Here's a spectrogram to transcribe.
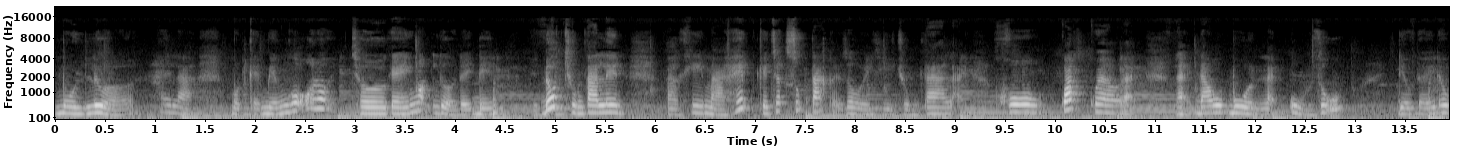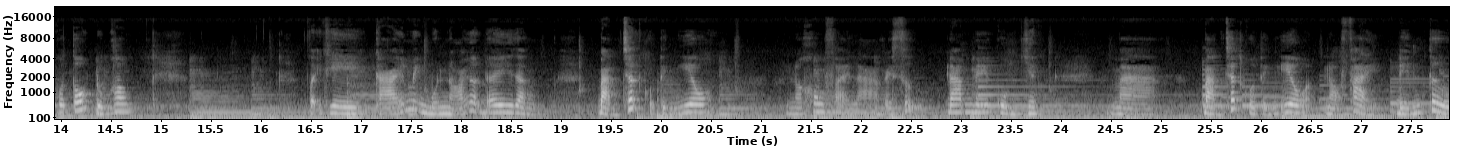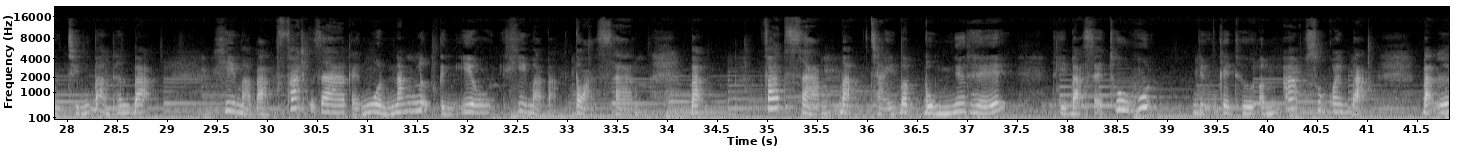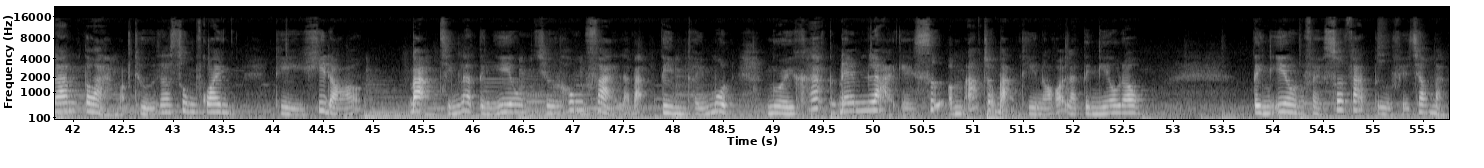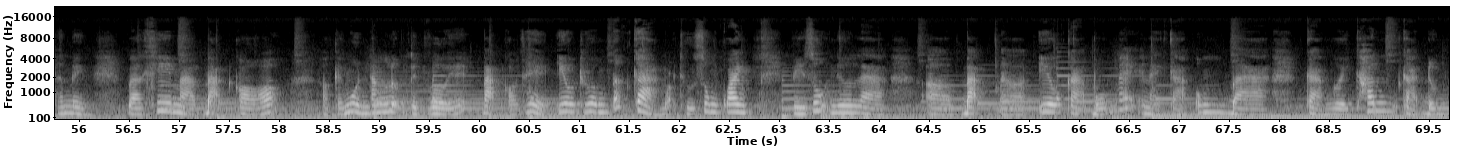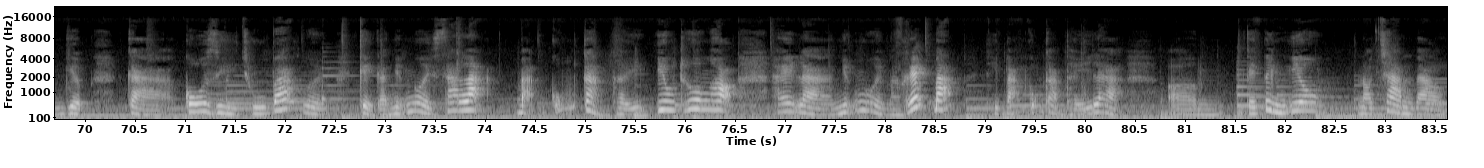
mồi lửa hay là một cái miếng gỗ thôi, chờ cái ngọn lửa đấy đến để đốt chúng ta lên. Và khi mà hết cái chất xúc tác đấy rồi thì chúng ta lại khô, quắt queo lại lại đau buồn, lại ủ rũ. Điều đấy đâu có tốt, đúng không? Vậy thì cái mình muốn nói ở đây rằng bản chất của tình yêu nó không phải là cái sự đam mê cuồng nhiệt, mà bản chất của tình yêu nó phải đến từ chính bản thân bạn. Khi mà bạn phát ra cái nguồn năng lượng tình yêu, khi mà bạn tỏa sáng, bạn phát sáng, bạn cháy bập bùng như thế, thì bạn sẽ thu hút những cái thứ ấm áp xung quanh bạn. Bạn lan tỏa mọi thứ ra xung quanh, thì khi đó bạn chính là tình yêu chứ không phải là bạn tìm thấy một người khác đem lại cái sự ấm áp cho bạn thì nó gọi là tình yêu đâu. Tình yêu nó phải xuất phát từ phía trong bản thân mình. Và khi mà bạn có ờ, cái nguồn năng lượng tuyệt vời ấy bạn có thể yêu thương tất cả mọi thứ xung quanh. Ví dụ như là uh, bạn uh, yêu cả bố mẹ này cả ông bà cả người thân cả đồng nghiệp cả cô dì chú bác rồi kể cả những người xa lạ bạn cũng cảm thấy yêu thương họ hay là những người mà ghét bạn thì bạn cũng cảm thấy là uh, cái tình yêu nó tràn vào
